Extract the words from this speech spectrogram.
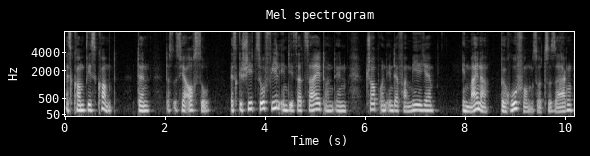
es kommt, wie es kommt. Denn das ist ja auch so. Es geschieht so viel in dieser Zeit und im Job und in der Familie, in meiner Berufung sozusagen,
